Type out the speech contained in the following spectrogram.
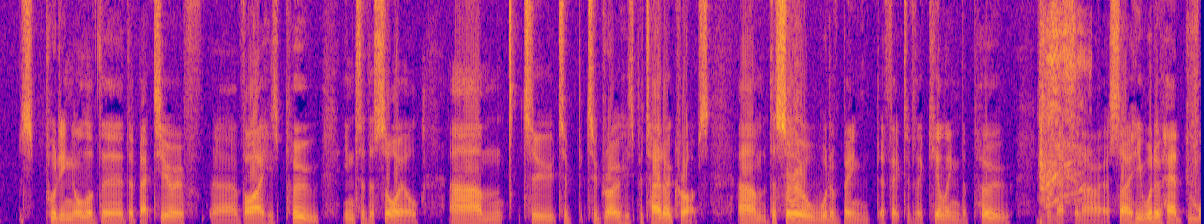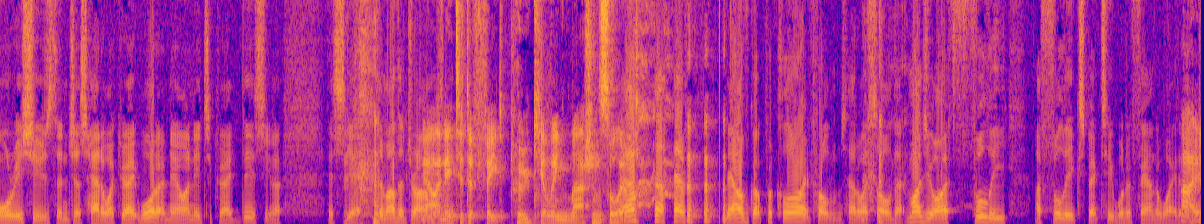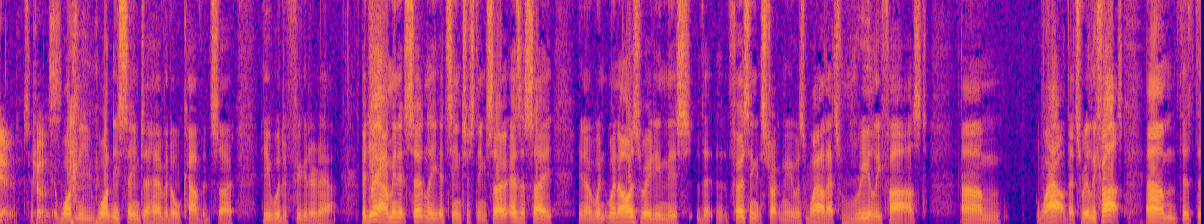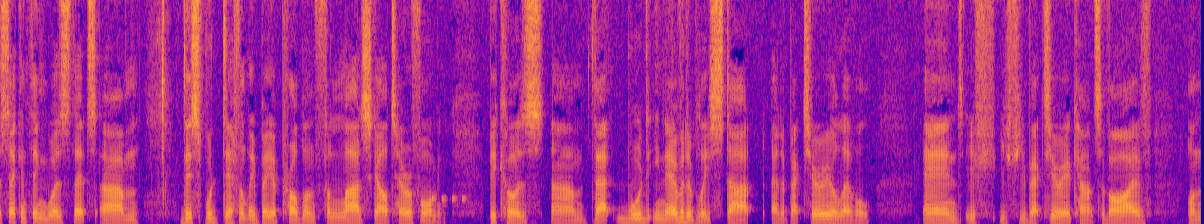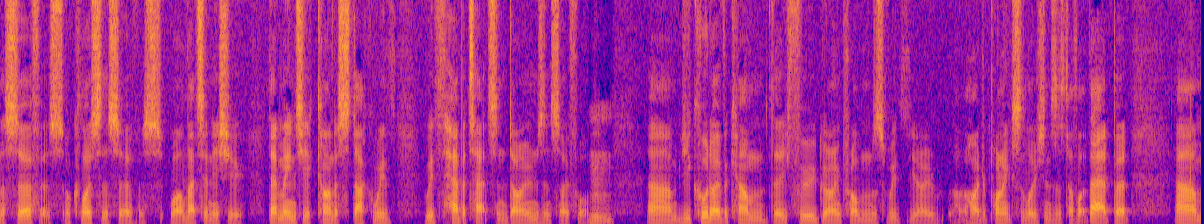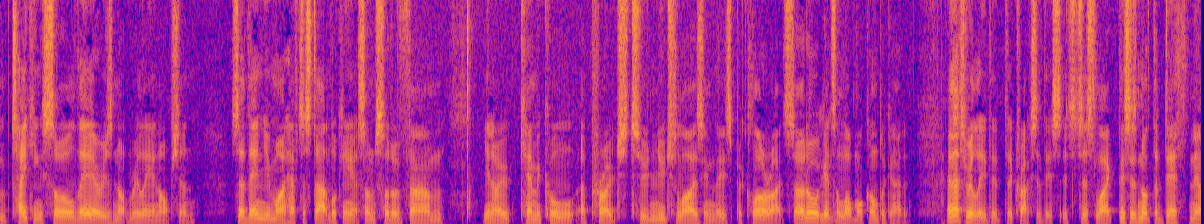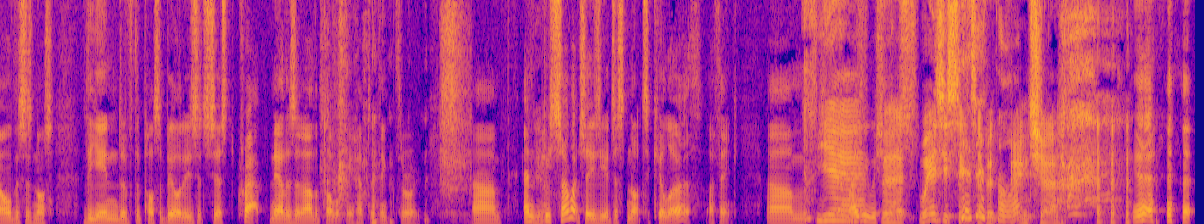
putting all of the the bacteria uh, via his poo into the soil um, to to to grow his potato crops, um, the soil would have been effectively killing the poo in that scenario. So he would have had more issues than just how do I create water? Now I need to create this, you know. It's yeah, some other drama. now I need to defeat poo killing Martian soil. Now, now I've got perchlorate problems. How do I solve that? Mind you, I fully I fully expect he would have found a way to. Oh, yeah, to, to Watney, Watney seemed to have it all covered, so he would have figured it out. But yeah, I mean, it's certainly it's interesting. So as I say, you know, when when I was reading this, the first thing that struck me was, wow, that's really fast. Um, Wow, that's really fast. Um, the, the second thing was that um, this would definitely be a problem for large scale terraforming because um, that would inevitably start at a bacterial level. And if, if your bacteria can't survive on the surface or close to the surface, well, that's an issue. That means you're kind of stuck with, with habitats and domes and so forth. Mm. Um, you could overcome the food growing problems with you know hydroponic solutions and stuff like that, but um, taking soil there is not really an option. So then you might have to start looking at some sort of um, you know chemical approach to neutralizing these perchlorates. So it all mm. gets a lot more complicated. And that's really the, the crux of this. It's just like, this is not the death knell, this is not the end of the possibilities, it's just crap. Now there's another problem we have to think through. Um, and yeah. it'd be so much easier just not to kill Earth, I think. Um, yeah, maybe we should. Where's your sense of adventure? yeah,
